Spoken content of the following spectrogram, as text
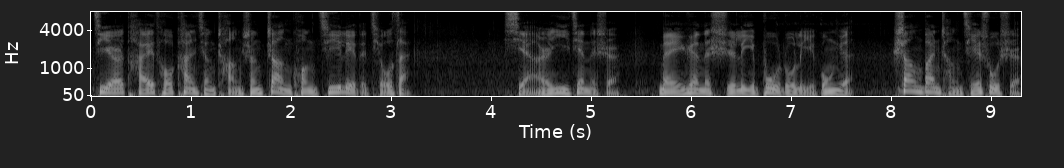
继而抬头看向场上战况激烈的球赛。显而易见的是，美院的实力不如理工院。上半场结束时，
